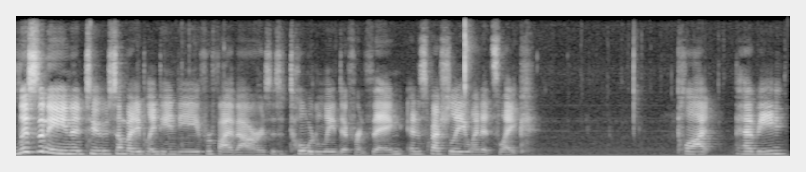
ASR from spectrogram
listening to somebody play D&D for 5 hours is a totally different thing, and especially when it's like plot heavy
